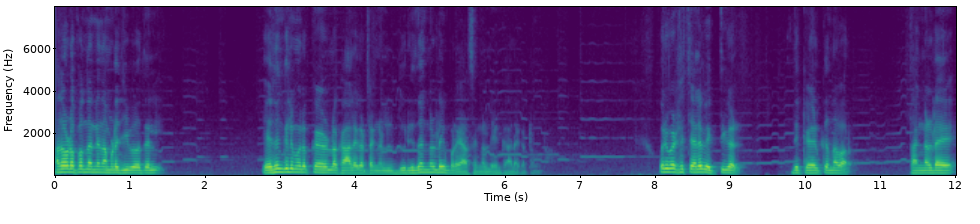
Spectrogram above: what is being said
അതോടൊപ്പം തന്നെ നമ്മുടെ ജീവിതത്തിൽ ഏതെങ്കിലുമൊക്കെയുള്ള കാലഘട്ടങ്ങളിൽ ദുരിതങ്ങളുടെയും പ്രയാസങ്ങളുടെയും കാലഘട്ടമുണ്ട്. ഒരുപക്ഷെ ചില വ്യക്തികൾ ഇത് കേൾക്കുന്നവർ തങ്ങളുടെ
